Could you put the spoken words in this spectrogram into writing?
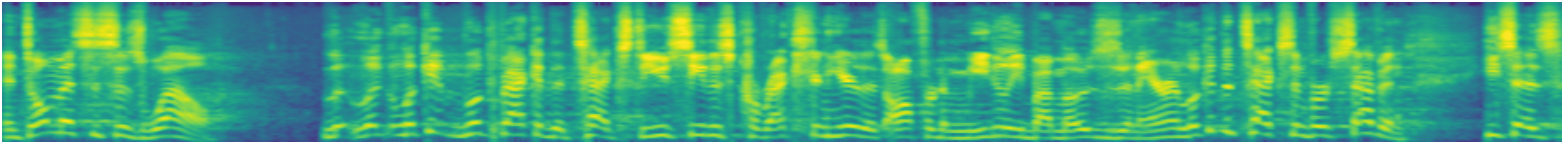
And don't miss this as well. Look, look, at, look back at the text. Do you see this correction here that's offered immediately by Moses and Aaron? Look at the text in verse 7. He says,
